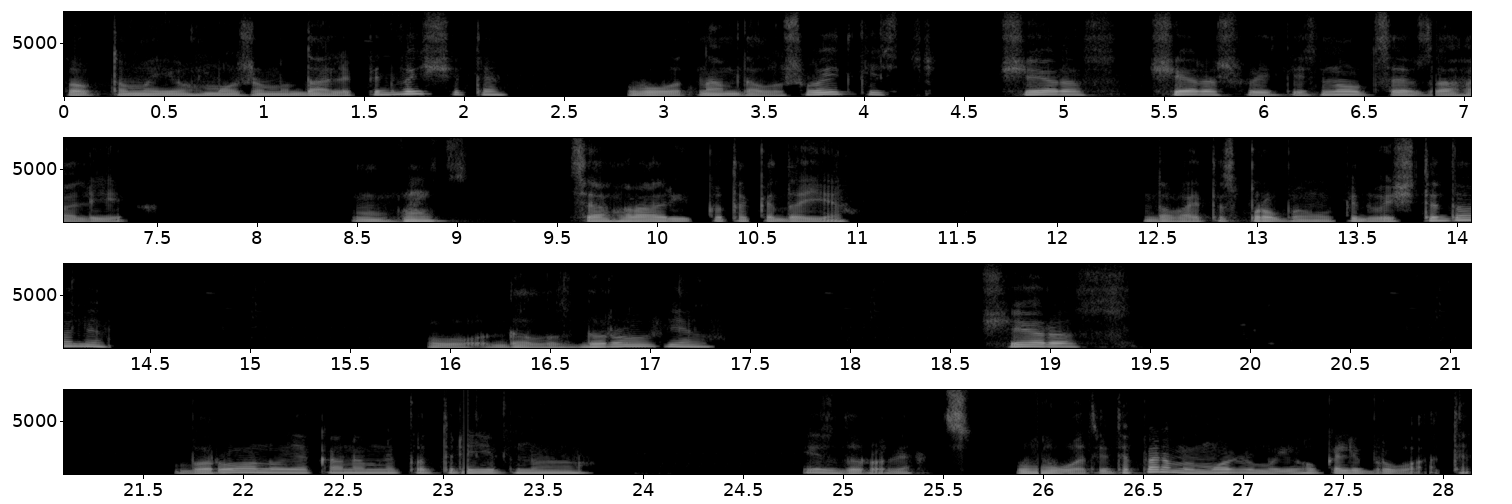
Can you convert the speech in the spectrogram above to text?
Тобто ми його можемо далі підвищити. От, нам дало швидкість. Ще раз, ще раз швидкість. Ну, це взагалі. Угу. Ця гра рідко таке дає. Давайте спробуємо підвищити далі. О, дало здоров'я. Ще раз. Оборону, яка нам не потрібна. І здоров'я. Вот. І тепер ми можемо його калібрувати.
